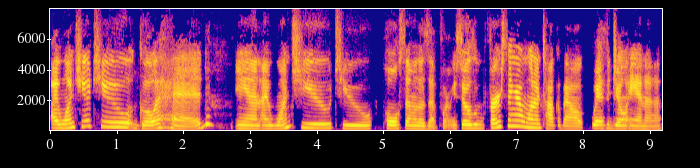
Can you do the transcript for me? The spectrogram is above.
I want you to go ahead and I want you to pull some of those up for me. So, the first thing I want to talk about with Joanna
